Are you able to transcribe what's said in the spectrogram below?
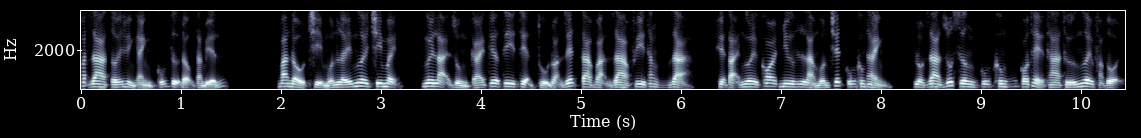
phát ra tới hình ảnh cũng tự động tan biến. Ban đầu chỉ muốn lấy ngươi chi mệnh ngươi lại dùng cái kia ti tiện thủ đoạn giết ta vạn gia phi thăng giả, hiện tại ngươi coi như là muốn chết cũng không thành, lột ra rút xương cũng không có thể tha thứ ngươi phạm tội,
